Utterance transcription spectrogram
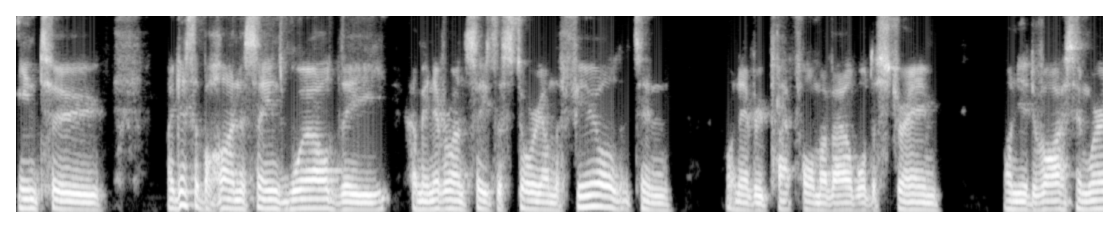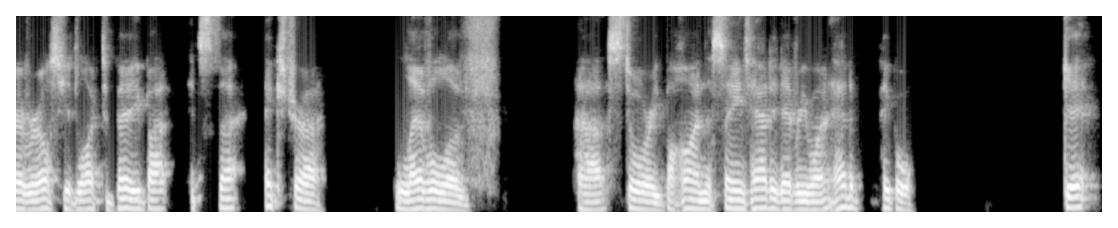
into, I guess, the behind the scenes world. The I mean, everyone sees the story on the field. It's in on every platform available to stream on your device and wherever else you'd like to be. But it's the extra level of uh, story behind the scenes. How did everyone? How did people get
